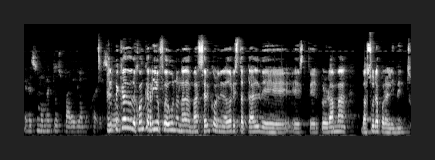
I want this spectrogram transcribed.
en estos momentos para las mujeres. El pecado de Juan Carrillo fue uno nada más, ser coordinador estatal de este, el programa Basura por Alimento.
